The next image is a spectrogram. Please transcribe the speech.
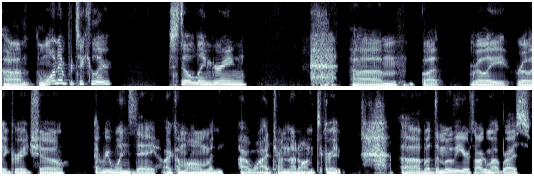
Um, one in particular, still lingering, um, but really, really great show. Every Wednesday, I come home and I, I turn that on. It's great. Uh, but the movie you're talking about, Bryce,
